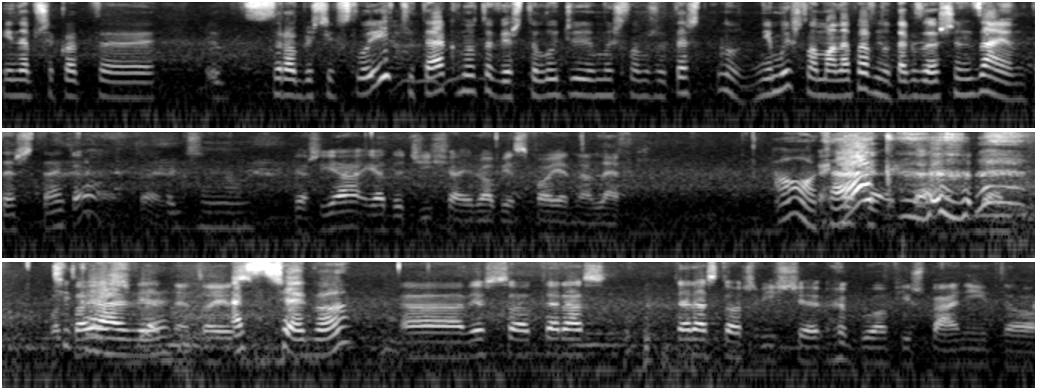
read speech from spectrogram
i na przykład e, zrobić ich słoiki, tak, no to wiesz, to ludzie myślą, że też, no nie myślą, a na pewno tak zaoszczędzają też, tak? Tak, tak. Także no. Wiesz, ja, ja do dzisiaj robię swoje nalewki. O, tak? Bo to jest Ciekawie. świetne, to A jest... z czego? A, wiesz co, teraz, teraz to oczywiście byłem w Hiszpanii, to...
